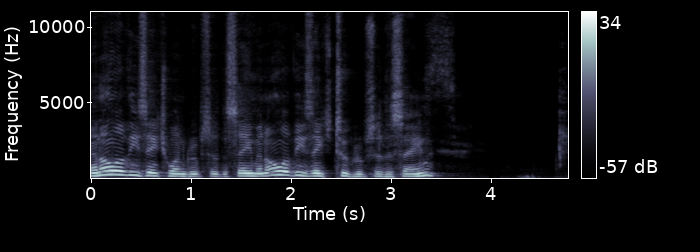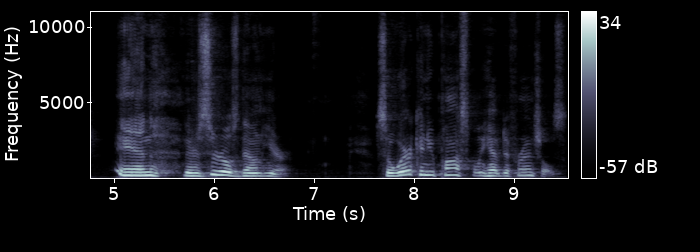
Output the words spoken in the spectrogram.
and all of these H1 groups are the same, and all of these H2 groups are the same. And there's zeros down here. So where can you possibly have differentials?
